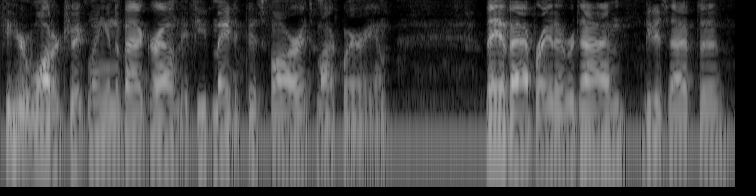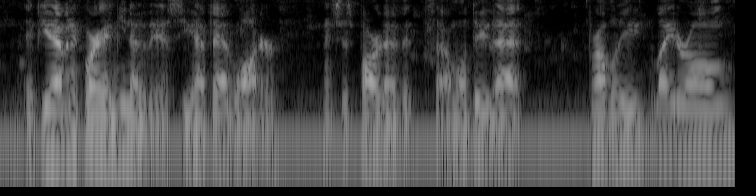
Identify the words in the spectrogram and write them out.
If you hear water trickling in the background, if you've made it this far, it's my aquarium. They evaporate over time. You just have to, if you have an aquarium, you know this, you have to add water. It's just part of it. So I'm gonna do that probably later on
